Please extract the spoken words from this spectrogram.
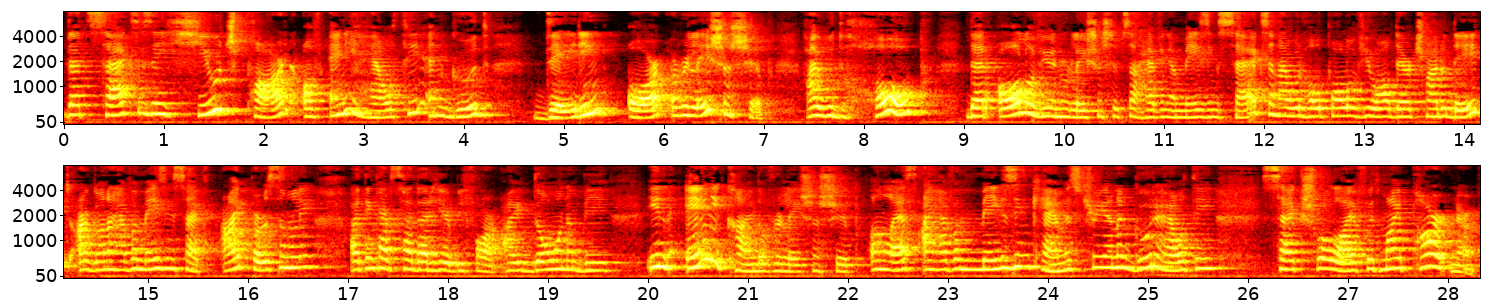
that sex is a huge part of any healthy and good dating or a relationship. I would hope that all of you in relationships are having amazing sex, and I would hope all of you out there trying to date are gonna have amazing sex. I personally, I think I've said that here before, I don't wanna be in any kind of relationship unless I have amazing chemistry and a good, healthy sexual life with my partner.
